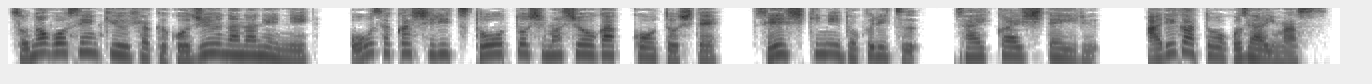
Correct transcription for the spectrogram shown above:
その後1957年に大阪市立東都島小学校として正式に独立、再開している。ありがとうございます。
